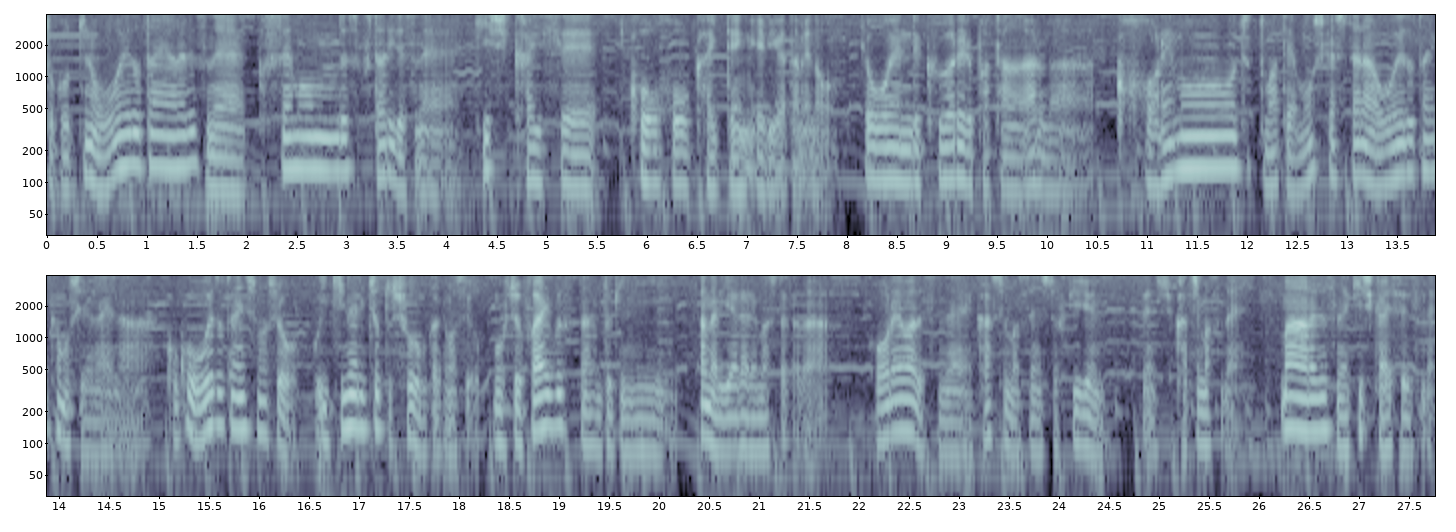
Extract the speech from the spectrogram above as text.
とこっちの大江戸隊あれですね、くせ者です、二人ですね。起死回生後方回転エビ固めの共演で食われるパターンあるなこれも、ちょっと待て、もしかしたら大江戸隊かもしれないな。ここ大江戸隊にしましょう。いきなりちょっと勝負かけますよ。僕ちょ5スターの時にかなりやられましたから、これはですね、鹿島選手と不機嫌選手勝ちますね。まああれですね、起死回生ですね。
